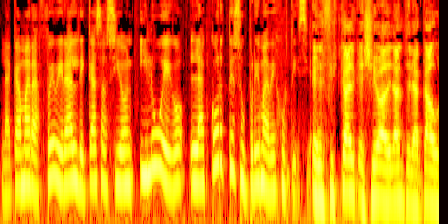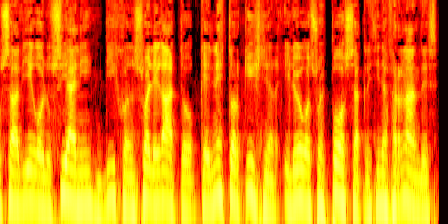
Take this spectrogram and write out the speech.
la Cámara Federal de Casación y luego la Corte Suprema de Justicia. El fiscal que lleva adelante la causa, Diego Luciani, dijo en su alegato que Néstor Kirchner y luego su esposa, Cristina Fernández,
